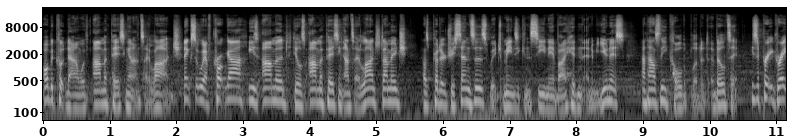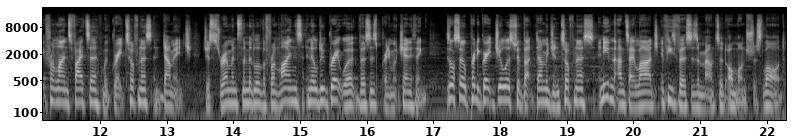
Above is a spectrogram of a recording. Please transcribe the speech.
or be cut down with armor piercing and anti-large. Next up we have Kroq-Gar, he's armored, deals armor piercing anti-large damage, has predatory sensors, which means he can see nearby hidden enemy units, and has the cold-blooded ability. He's a pretty great front lines fighter with great toughness and damage. Just throw him into the middle of the front lines and he'll do great work versus pretty much anything. He's also a pretty great duelist with that damage and toughness, and even the anti-large if he's versus a mounted or monstrous lord.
